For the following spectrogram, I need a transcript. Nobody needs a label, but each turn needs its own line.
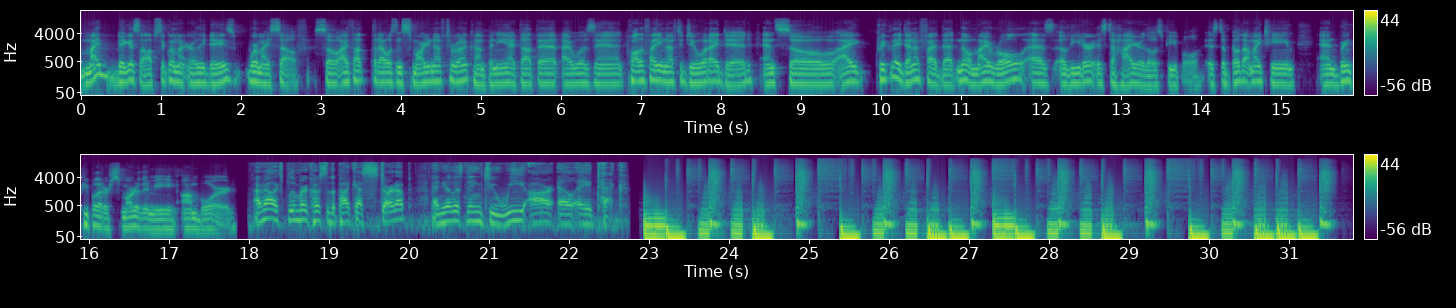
My biggest obstacle in my early days were myself. So I thought that I wasn't smart enough to run a company. I thought that I wasn't qualified enough to do what I did. And so I quickly identified that no, my role as a leader is to hire those people, is to build out my team and bring people that are smarter than me on board.
I'm Alex Blumberg, host of the podcast Startup, and you're listening to We Are LA Tech.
